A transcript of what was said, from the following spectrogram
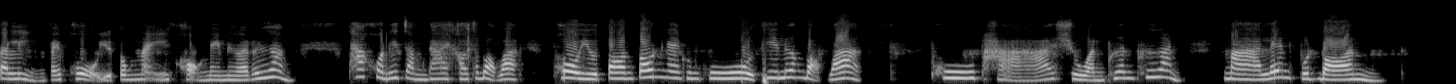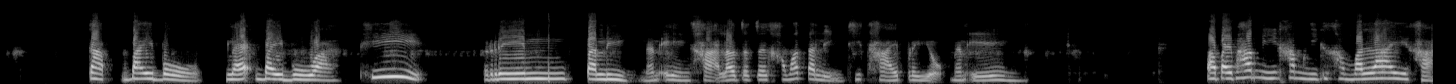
ตะลิ่งไปโผล่อยู่ตรงไหนของในเนื้อเรื่อง ถ้าคนที่จำได้เขาจะบอกว่า โผล่อยู่ตอนต้นไงคุณครูที่เรื่องบอกว่า ภูผาชวนเพื่อนๆมาเล่นฟุตบอล กับใบโบกและใบบัวที่ริมตลิ่งนั่นเองค่ะ เราจะเจอคำว่าตลิ่งที่ท้ายประโยคนั่นเอง ต่อไปภาพนี้คำนี้คือคำว่าไล่ค่ะ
